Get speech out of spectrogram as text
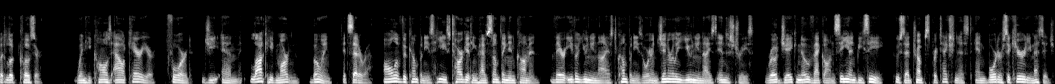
but look closer. When he calls out Carrier, Ford, GM, Lockheed Martin, Boeing, etc., all of the companies he's targeting have something in common, they're either unionized companies or in generally unionized industries, wrote Jake Novak on CNBC, who said Trump's protectionist and border security message,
